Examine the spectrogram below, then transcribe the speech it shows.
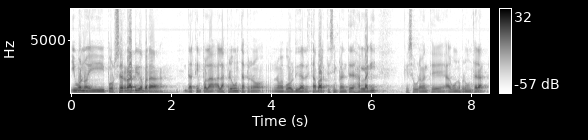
Y bueno, y por ser rápido, para dar tiempo a, las preguntas, pero no, no me puedo olvidar de esta parte, simplemente dejarla aquí, que seguramente alguno preguntará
